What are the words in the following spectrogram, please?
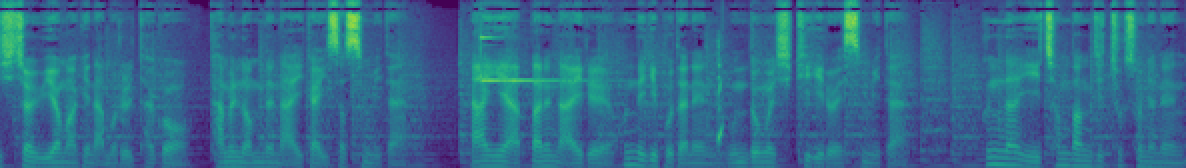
시절 위험하게 나무를 타고 담을 넘는 아이가 있었습니다. 아이의 아빠는 아이를 혼내기보다는 운동을 시키기로 했습니다. 훗날 이 천방지축 소녀는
